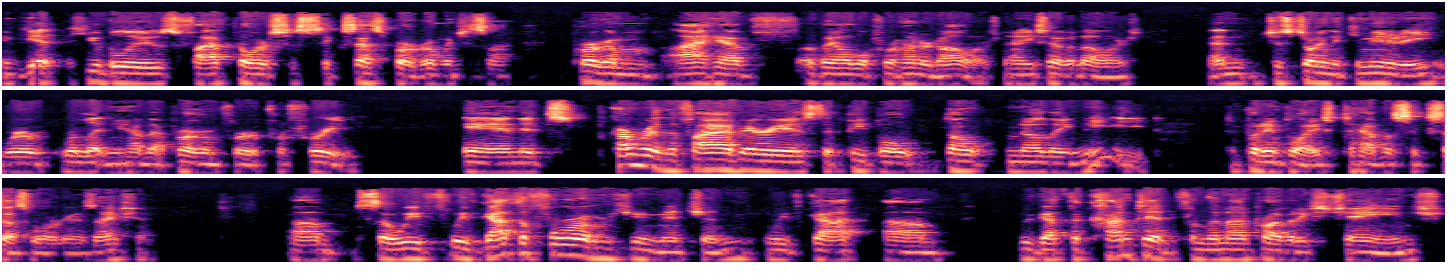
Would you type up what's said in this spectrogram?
and get Hugh Ballou's Five Pillars Success program, which is a program I have available for $100, $97. And just join the community. We're, we're letting you have that program for, for free. And it's covering the five areas that people don't know they need to put in place to have a successful organization. Um, so we've we've got the forums you mentioned. We've got um, we've got the content from the nonprofit exchange,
